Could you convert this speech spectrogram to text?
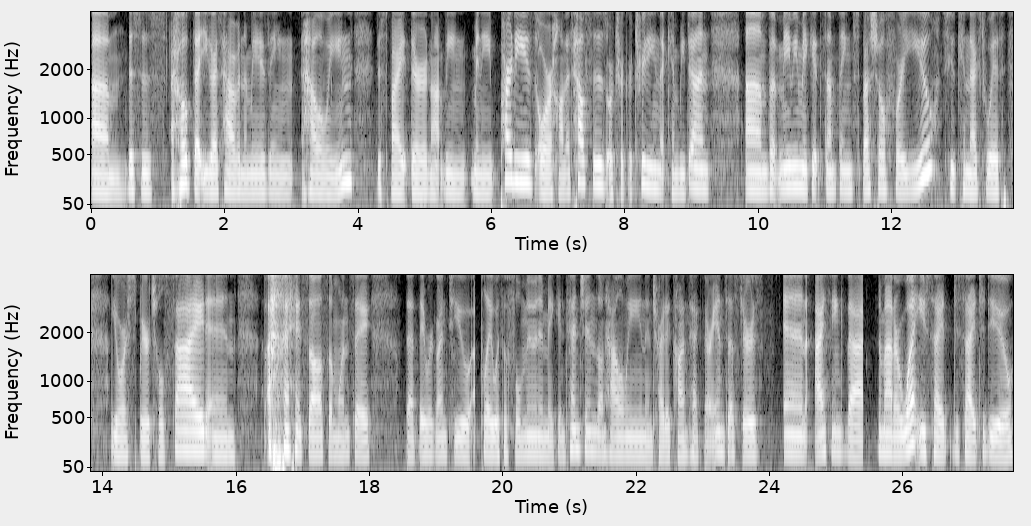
Um, this is, I hope that you guys have an amazing Halloween, despite there not being many parties or haunted houses or trick or treating that can be done um, but maybe make it something special for you to connect with your spiritual side. And I saw someone say that they were going to play with a full moon and make intentions on Halloween and try to contact their ancestors. And I think that no matter what you decide to do,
